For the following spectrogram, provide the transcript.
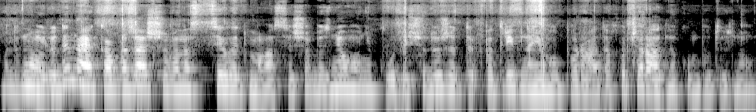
Ну, людина, яка вважає, що вона зцілить маси, що без нього нікуди, що дуже потрібна його порада, хоче радником бути знову.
